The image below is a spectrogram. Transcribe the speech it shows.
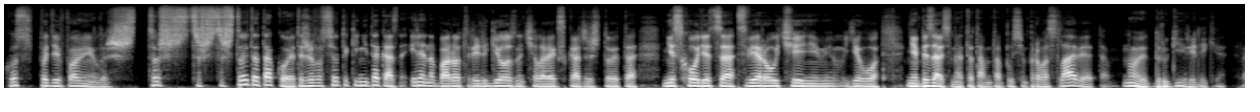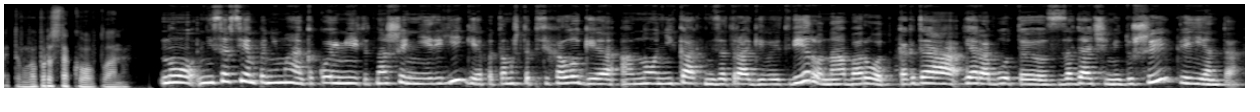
господи помилуй, что, что, что это такое? Это же все-таки не доказано. Или наоборот, религиозный человек скажет, что это не сходится с вероучениями его. Не обязательно это там, допустим, православие, там, ну и другие религии. Поэтому вопрос такого плана. Но не совсем понимаю, какое имеет отношение религия, потому что психология, оно никак не затрагивает веру, наоборот. Когда я работаю с задачами души клиента,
